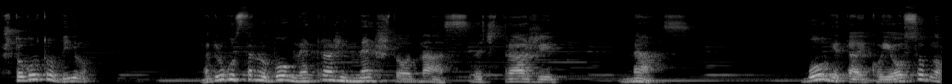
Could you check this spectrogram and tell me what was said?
Što god to bilo. Na drugu stranu, Bog ne traži nešto od nas, već traži nas. Bog je taj koji je osobno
